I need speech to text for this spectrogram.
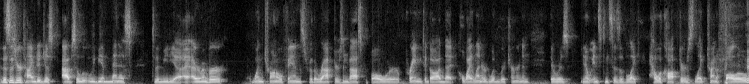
this is your time to just absolutely be a menace to the media. I, I remember when Toronto fans for the Raptors in basketball were praying to God that Kawhi Leonard would return, and there was you know instances of like helicopters like trying to follow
